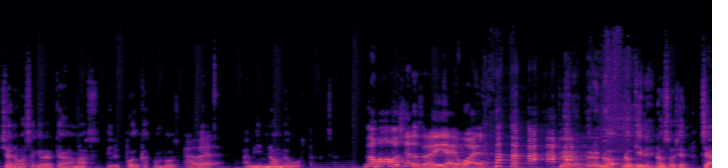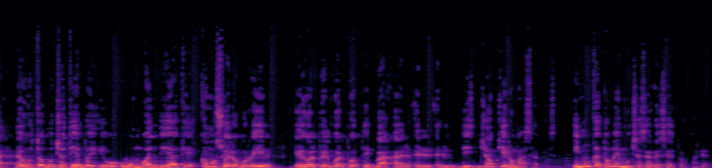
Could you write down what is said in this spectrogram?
ya no vas a querer que haga más el podcast con vos? A ver. A mí no me gusta. No, ya lo sabía igual. Claro, pero no, no quienes nos oyen. O sea, me gustó mucho tiempo y hubo un buen día que, como suele ocurrir, que de golpe el cuerpo te baja el, el- el- yo no quiero más cerveza. Y nunca tomé mucha cerveza de todas maneras.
